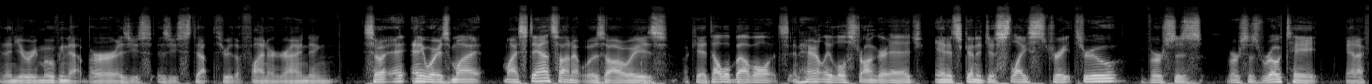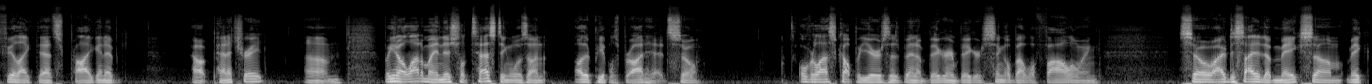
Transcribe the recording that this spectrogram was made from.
and then you're removing that burr as you as you step through the finer grinding. So, anyways, my my stance on it was always okay, a double bevel, it's inherently a little stronger edge and it's going to just slice straight through versus versus rotate. And I feel like that's probably going to out penetrate. Um, but you know, a lot of my initial testing was on other people's broadheads. So over the last couple years, there's been a bigger and bigger single bevel following. So I've decided to make some, make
